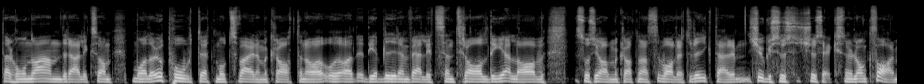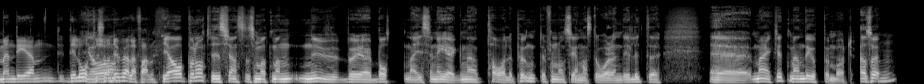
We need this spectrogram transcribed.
där hon och andra liksom målar upp hotet mot Sverigedemokraterna och, och det blir en väldigt central del av Socialdemokraternas valretorik där 2026. Nu är det långt kvar, men det, det låter ja, så nu i alla fall. Ja, på något vis känns det som att man nu börjar bottna i sina egna talepunkter från de senaste åren. Det är lite eh, märkligt, men det är uppenbart. Alltså, mm.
